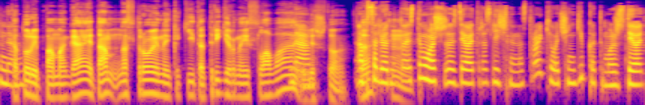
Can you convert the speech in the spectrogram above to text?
Да. который помогает. Там настроены какие-то триггерные слова Да. или что? Да? Абсолютно. М. То есть ты можешь сделать различные настройки, очень гибко. Ты можешь сделать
